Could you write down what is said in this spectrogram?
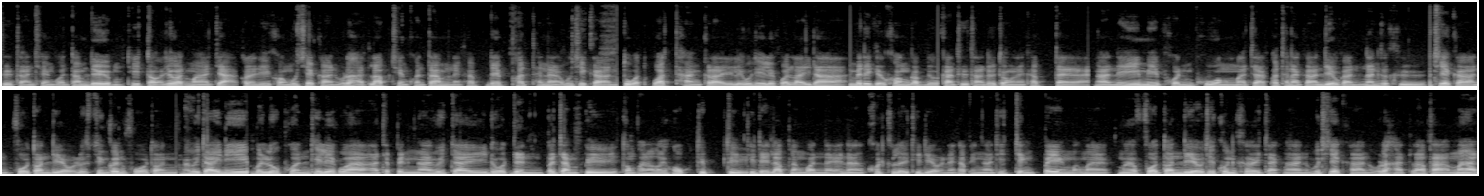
สื่อสารเชิงควอนตัมเดิม ที่ต่อยอดมาจากกรณีของวิทยาการรหัสลับเชิงควอนตัมนะครับได้พัฒนาวิธีการตรวจวัดทางไกล หรือที่เรียกว่าไลด้าไม่ได้เกี่ยวข้องกับการสื่อสารโดยตรงนะครับแต่งานนี้มีผลพวงมาจากพัฒนาการเดียวกัน นั่นก็คือวิทยาการโฟตอนเดียวหรือซิงเกิลโฟตอนงานวิจัยนี้บรรลุผลที่เรียกว่าอาจจะเป็นงานวิจัยโดดเด่นประจำปี 2564 ที่ได้รับรางวัลในอนาคตกันเลยทีเดียวนะครับเป็นงานที่เจ๋งเป้งมากๆ เมื่อโฟตอนเดียวที่คุ้นเคยจากงานวิทยาการรหัสลับสามารถ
